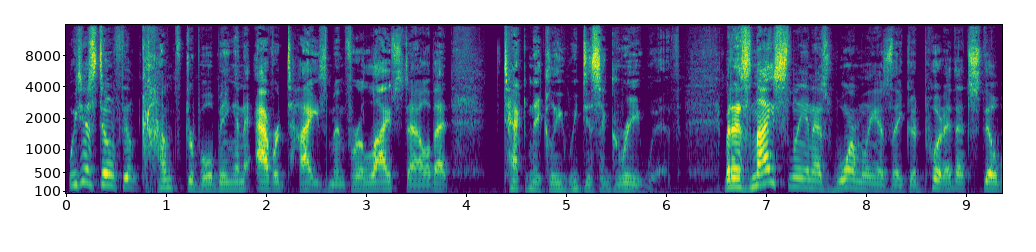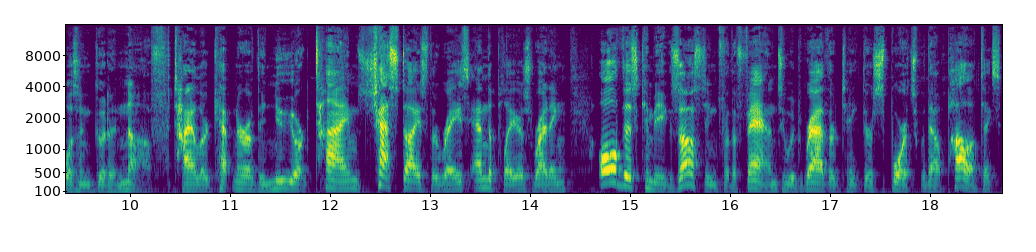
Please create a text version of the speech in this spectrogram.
We just don't feel comfortable being an advertisement for a lifestyle that technically we disagree with. But as nicely and as warmly as they could put it, that still wasn't good enough. Tyler Kepner of the New York Times chastised the Rays and the players, writing, All this can be exhausting for the fans who would rather take their sports without politics,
